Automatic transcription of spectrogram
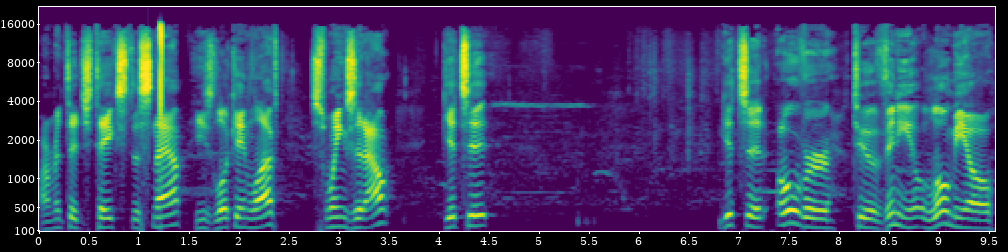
Armitage takes the snap. He's looking left, swings it out, gets it Gets it over to Vinny Lomio.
